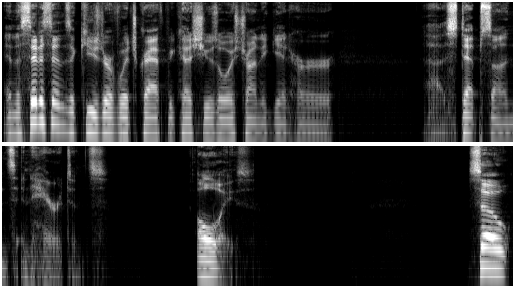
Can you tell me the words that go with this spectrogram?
And the citizens accused her of witchcraft because she was always trying to get her uh, stepson's inheritance. Always. So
